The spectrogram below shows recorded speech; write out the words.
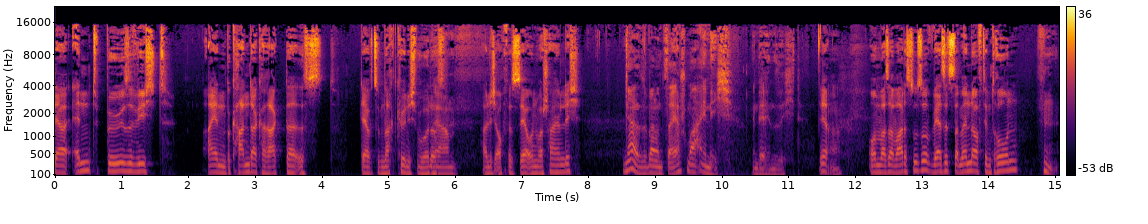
der Endbösewicht ein bekannter Charakter ist, der zum Nachtkönig wurde. Ja. halte ich auch für sehr unwahrscheinlich. Ja, da sind wir uns da ja schon mal einig in der Hinsicht. Ja. ja. Und was erwartest du so? Wer sitzt am Ende auf dem Thron? Hm.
